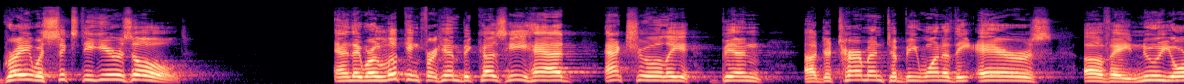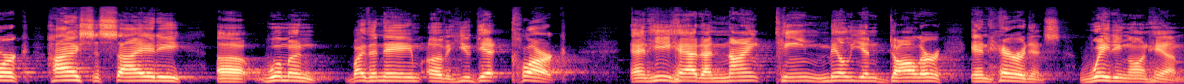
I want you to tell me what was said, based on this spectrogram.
Gray was 60 years old, and they were looking for him because he had actually been uh, determined to be one of the heirs of a New York high society uh, woman by the name of Huguette Clark. And he had a $19 million inheritance waiting on him.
